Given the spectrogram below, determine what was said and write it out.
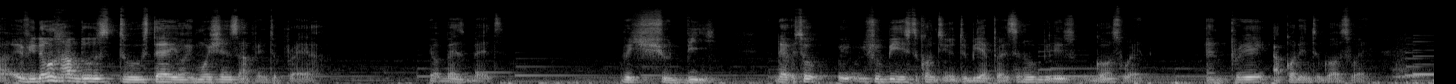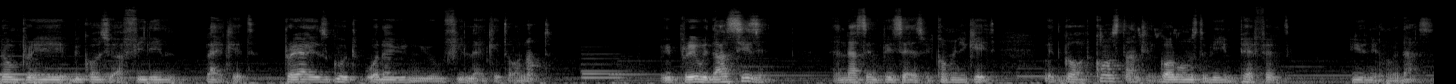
uh, if you don't have those to stir your emotions up into prayer, your best bet which should be. So, should be is to continue to be a person who believes God's word and pray according to God's word. Don't pray because you are feeling like it. Prayer is good whether you, feel like it or not. We pray without ceasing, and that simply says we communicate with God constantly. God wants to be in perfect union with us.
